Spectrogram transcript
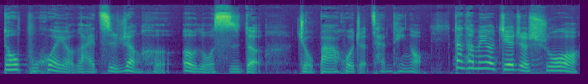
都不会有来自任何俄罗斯的。酒吧或者餐厅哦，但他们又接着说，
